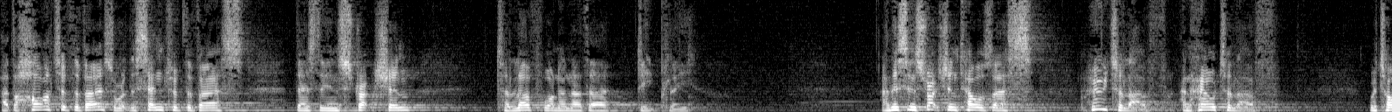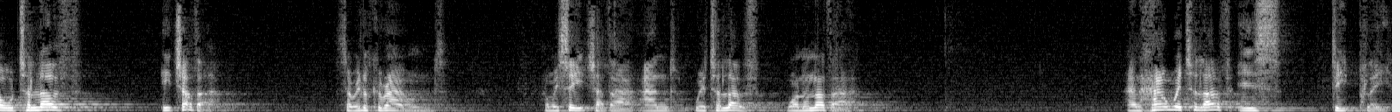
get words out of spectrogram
At the heart of the verse or at the center of the verse there's the instruction to love one another deeply. And this instruction tells us who to love and how to love. We're told to love each other. So we look around and we see each other and we're to love one another. And how we're to love is deeply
